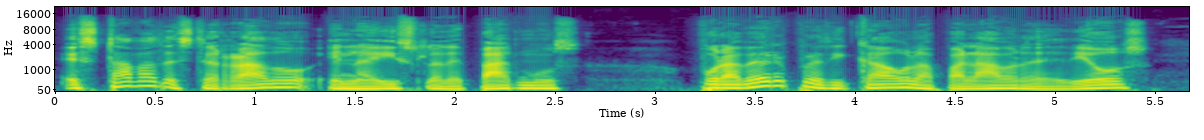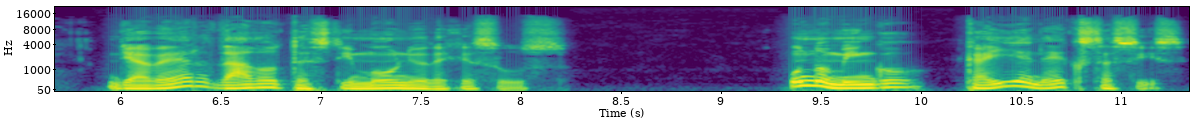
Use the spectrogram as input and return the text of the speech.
estaba desterrado en la isla de Patmos por haber predicado la palabra de Dios y haber dado testimonio de Jesús. Un domingo caí en éxtasis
